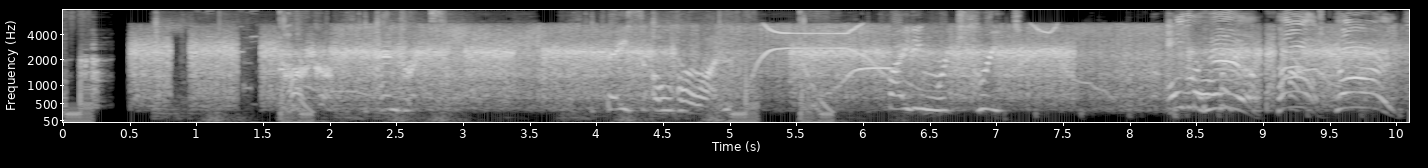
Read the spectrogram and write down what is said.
Parker, Hendricks. Base overrun. Fighting retreat. Over here! Help! Guards!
